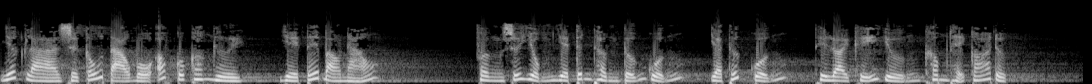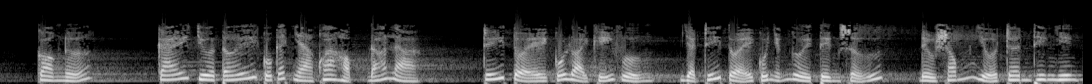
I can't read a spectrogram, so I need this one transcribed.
nhất là sự cấu tạo bộ óc của con người về tế bào não. Phần sử dụng về tinh thần tưởng quẩn và thức quẩn thì loài khỉ dượng không thể có được. Còn nữa, cái chưa tới của các nhà khoa học đó là trí tuệ của loài khỉ vượng và trí tuệ của những người tiền sử đều sống dựa trên thiên nhiên.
